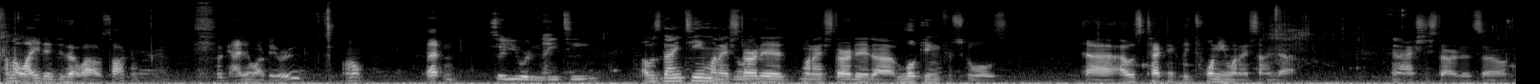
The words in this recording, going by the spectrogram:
I don't know why you didn't do that while I was talking. Look, I didn't want to be rude. Oh, That and So you were 19. I was 19 when I started when I started uh, looking for schools. Uh, I was technically 20 when I signed up, and I actually started. So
